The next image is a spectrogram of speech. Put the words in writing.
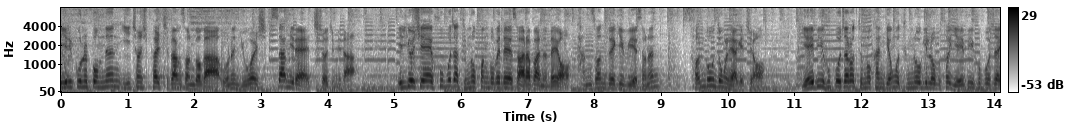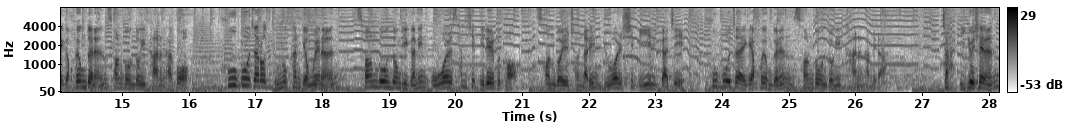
일꾼을 뽑는 2018 지방선거가 오는 6월 13일에 치러집니다. 1교시의 후보자 등록 방법에 대해서 알아봤는데요. 당선되기 위해서는 선거운동을 해야겠죠. 예비 후보자로 등록한 경우 등록일로부터 예비 후보자에게 허용되는 선거운동이 가능하고 후보자로 등록한 경우에는 선거운동 기간인 5월 31일부터 선거일 전날인 6월 12일까지 후보자에게 허용되는 선거운동이 가능합니다. 자, 이 교시에는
